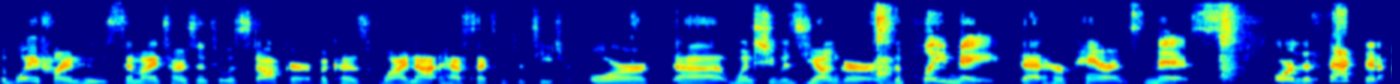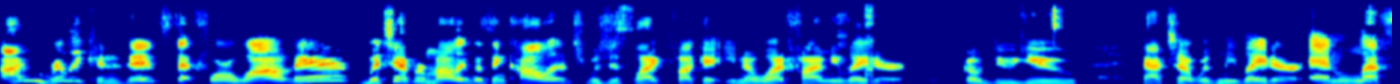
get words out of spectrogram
the boyfriend who semi turns into a stalker because why not have sex with your teacher? Or uh, when she was younger, the playmate that her parents miss. Or the fact that I'm really convinced that for a while there, whichever Molly was in college was just like, fuck it, you know what? Find me later. Go do you, catch up with me later, and left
